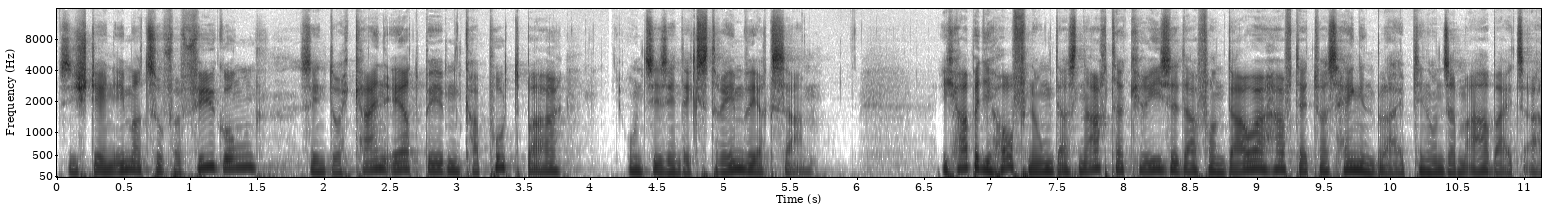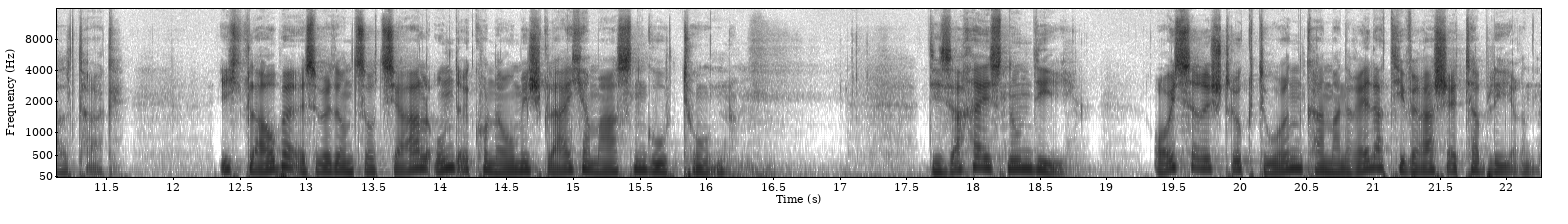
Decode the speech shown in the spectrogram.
Sie stehen immer zur Verfügung, sind durch kein Erdbeben kaputtbar und sie sind extrem wirksam. Ich habe die Hoffnung, dass nach der Krise davon dauerhaft etwas hängen bleibt in unserem Arbeitsalltag. Ich glaube, es würde uns sozial und ökonomisch gleichermaßen gut tun. Die Sache ist nun die, äußere Strukturen kann man relativ rasch etablieren.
